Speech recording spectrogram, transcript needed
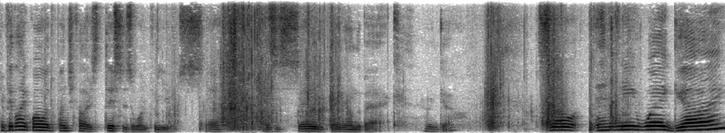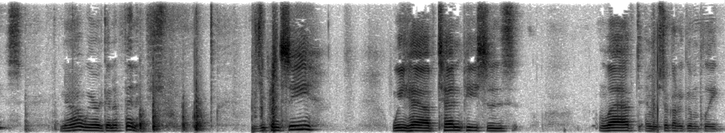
if you like one with a bunch of colors, this is one for you. So, it's the same thing on the back. There we go. So, anyway, guys, now we are going to finish. As you can see, we have 10 pieces left, and we still got to complete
